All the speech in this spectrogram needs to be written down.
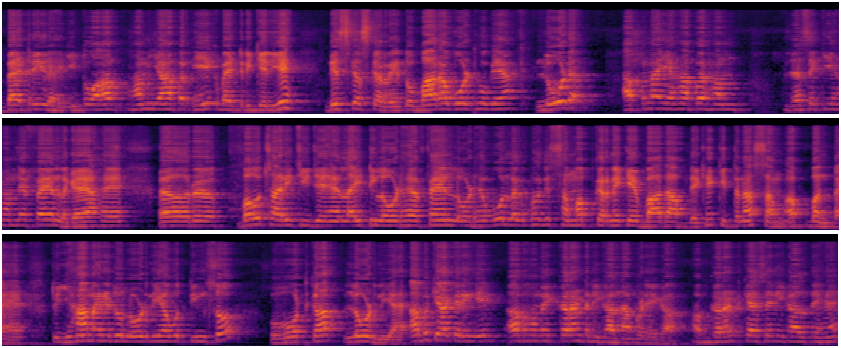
बैटरी रहेगी। तो आप, हम यहाँ पर एक बैटरी के लिए डिस्कस कर रहे हैं। तो 12 वोल्ट हो गया। लोड अपना यहाँ पर हम, जैसे कि हमने फ़ैन लगाया है और बहुत सारी चीज़ें हैं लाइटिंग लोड है फ़ैन लोड है, वो लगभग सम अप करने के बाद आप देखें कितना सम अप बनता है। तो यहाँ मैंने जो लोड लिया वो 300 वोट का लोड लिया है। अब क्या करेंगे? अब हमें करंट निकालना पड़ेगा। अब करंट कैसे निकालते हैं?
